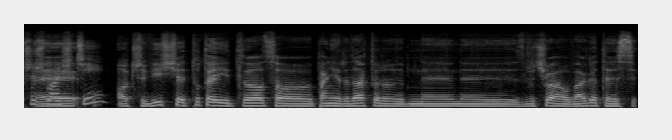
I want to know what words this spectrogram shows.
przyszłości? E, oczywiście tutaj to, co pani redaktor y, y, zwróciła uwagę, to jest.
